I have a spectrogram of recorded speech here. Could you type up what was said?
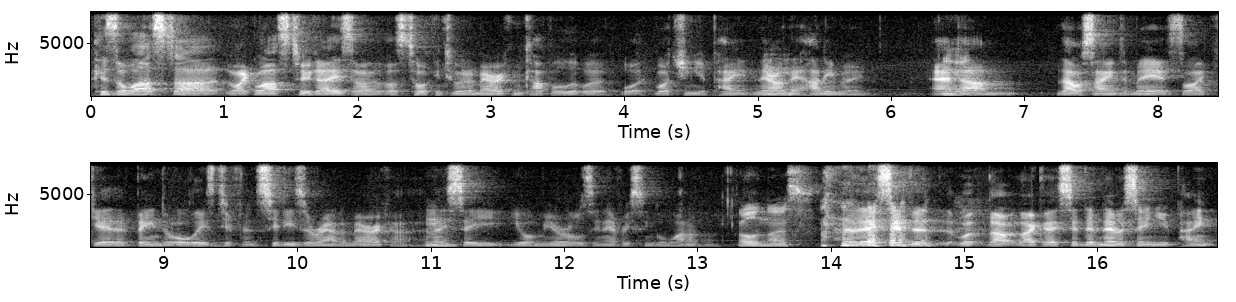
Because the last, uh, like last two days, I was talking to an American couple that were watching you paint, and they're on Mhm. their honeymoon, and Yeah. um, they were saying to me, it's like, yeah, they've been to all these different cities around America, and they Mhm. see your murals in every single one of them. Oh, nice. They said that, like they said, they've never seen you paint,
